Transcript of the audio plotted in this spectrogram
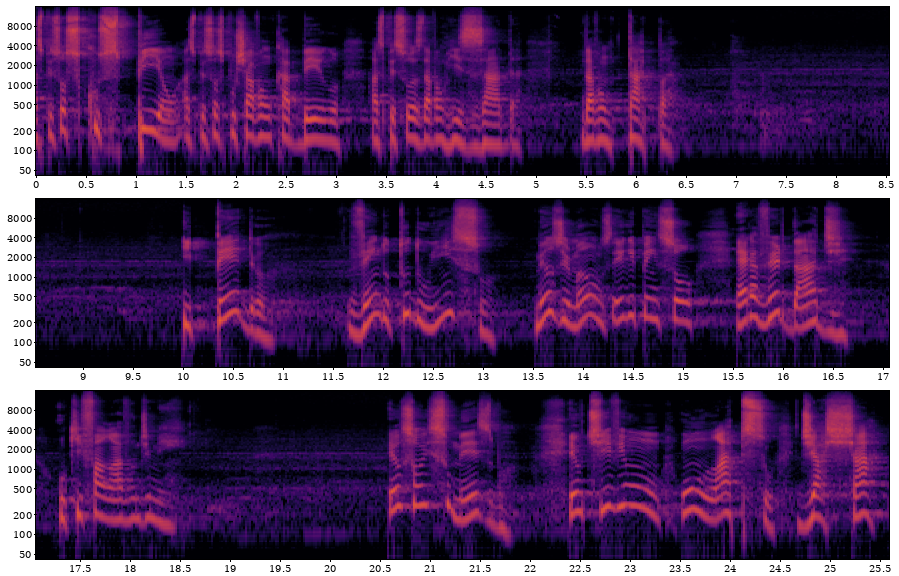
As pessoas cuspiam, as pessoas puxavam o cabelo, as pessoas davam risada, davam tapa. E Pedro, vendo tudo isso, meus irmãos, ele pensou, era verdade o que falavam de mim. Eu sou isso mesmo. Eu tive um, um lapso de achar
